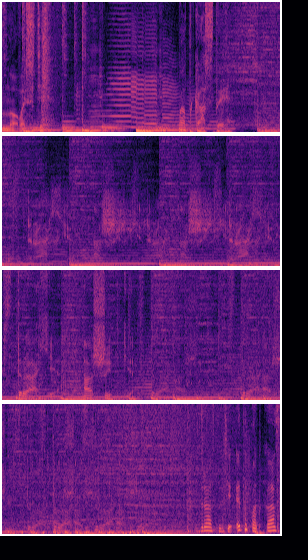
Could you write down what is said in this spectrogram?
Новости. Подкасты. Страхи. Ошибки. Здравствуйте, это подкаст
